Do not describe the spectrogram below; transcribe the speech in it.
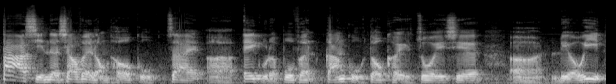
大型的消费龙头股在呃 A 股的部分，港股都可以做一些呃留意。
